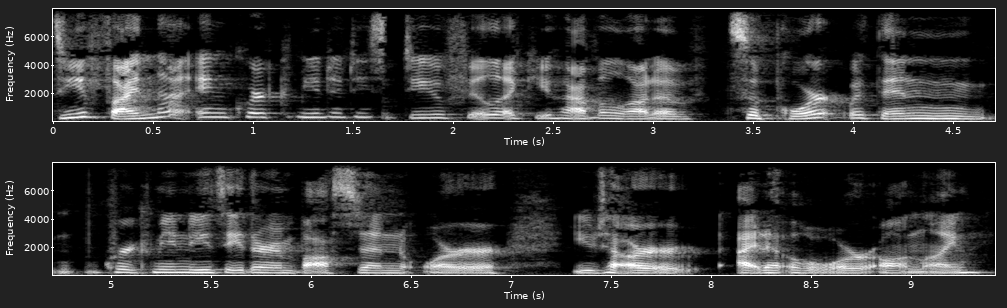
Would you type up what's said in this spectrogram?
Do you find that in queer communities? Do you feel like you have a lot of support within queer communities, either in Boston or Utah or Idaho or online?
